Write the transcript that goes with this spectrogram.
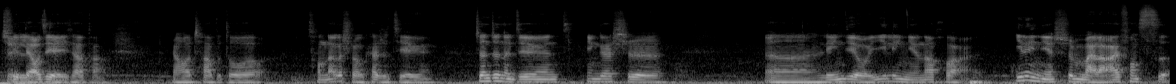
去了解一下它，然后差不多从那个时候开始结缘。真正的结缘应该是，嗯、零九一零年那会儿，一零年是买了 iPhone 四，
